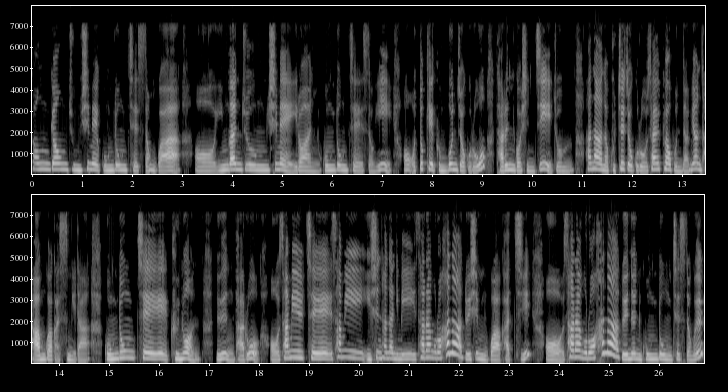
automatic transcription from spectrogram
성경 중심의 공동체성과 어, 인간 중심의 이러한 공동체성이 어, 떻게 근본적으로 다른 것인지 좀 하나하나 구체적으로 살펴본다면 다음과 같습니다. 공동체의 근원은 바로 어, 삼위일체의 삼위이신 하나님이 사랑으로 하나 되심과 같이 어, 사랑으로 하나 되는 공동체성을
